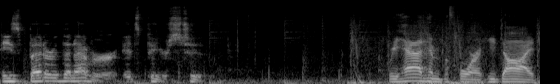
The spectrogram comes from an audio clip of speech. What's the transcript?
He's better than ever. It's Pierce too. We had him before, he died.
